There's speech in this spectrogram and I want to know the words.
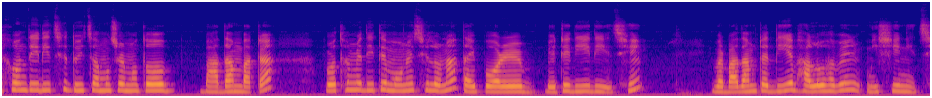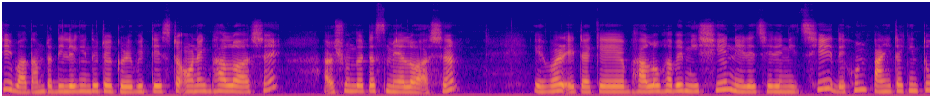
এখন দিয়ে দিচ্ছি দুই চামচের মতো বাদাম বাটা। প্রথমে দিতে মনে ছিল না, তাই পরে বেটে দিয়ে দিয়েছি। এবার বাদামটা দিয়ে ভালোভাবে মিশিয়ে নিচ্ছি। বাদামটা দিলে কিন্তু এটা গ্রেভির টেস্টটা অনেক ভালো আসে আর সুন্দর একটা স্মেলও আসে। এবার এটাকে ভালোভাবে মিশিয়ে নেড়ে চেড়ে নিচ্ছি। দেখুন, পানিটা কিন্তু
